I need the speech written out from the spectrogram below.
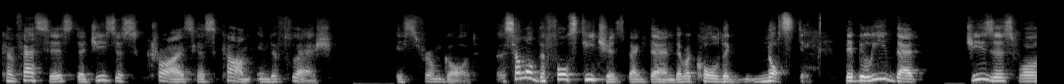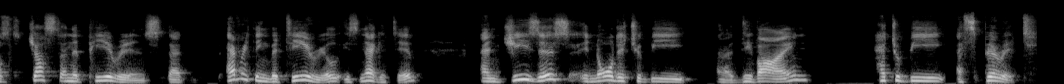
confesses that Jesus Christ has come in the flesh is from God. Some of the false teachers back then, they were called the Gnostics. They believed that Jesus was just an appearance that everything material is negative, and Jesus, in order to be uh, divine, had to be a spirit,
